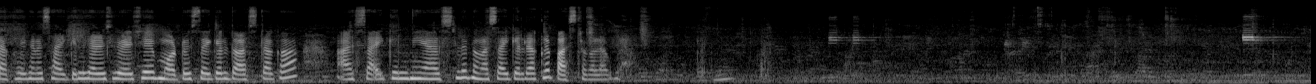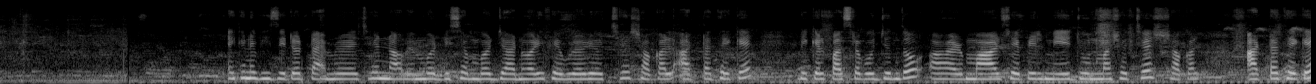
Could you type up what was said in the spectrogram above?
দেখো, এখানে সাইকেল গ্যারেজ রয়েছে মোটর সাইকেল দশ টাকা, আর সাইকেল নিয়ে আসলে তোমার সাইকেল রাখলে পাঁচ টাকা লাগবে। এখানে ভিজিটার টাইম রয়েছে, নভেম্বর, ডিসেম্বর, জানুয়ারি, ফেব্রুয়ারি হচ্ছে সকাল আটটা থেকে বিকেল পাঁচটা পর্যন্ত, আর মার্চ, এপ্রিল, মে, জুন মাস হচ্ছে সকাল আটটা থেকে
